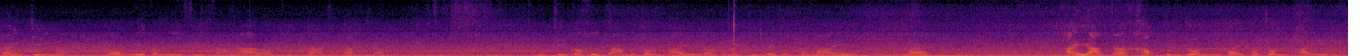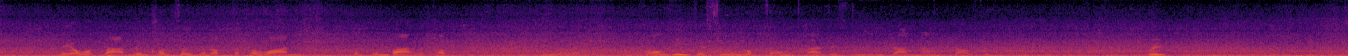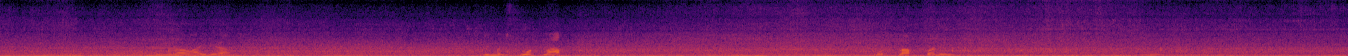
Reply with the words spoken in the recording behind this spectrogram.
แต่จริงๆอะโลกนี้จะมีสี่สามห้าเราคิดต่างกันครับจริงๆก็คือการประจนภัยเราจะไปคิดได้ทุกสมัยนะใครอยากจะขับหุ่นยนต์ไปประจนภัยในอวกาศเล่นคอนเสิร์ตระดับจักรวาลกับผมบ้างเหรอครับนี่อะไร องที่เจ็ดศูนย์ลบสองห้าเจ็ดศูนย์การนำเก้าสิบเฮ้ยนี่มันอะไรเนี่ย นี่มันโค้ดลับโค้ดลับปะนี่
